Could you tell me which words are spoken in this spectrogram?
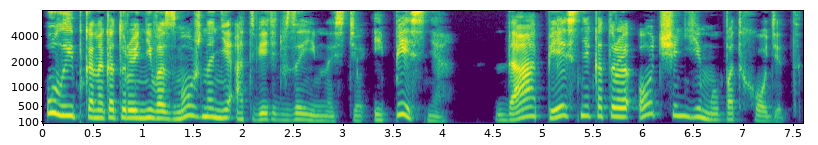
улыбка, на которую невозможно не ответить взаимностью, и песня. Да, песня, которая очень ему подходит.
